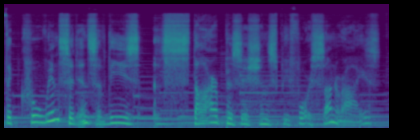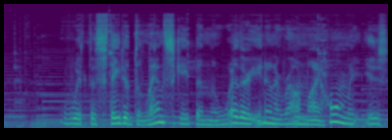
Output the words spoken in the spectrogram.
the coincidence of these star positions before sunrise with the state of the landscape and the weather in and around my home is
